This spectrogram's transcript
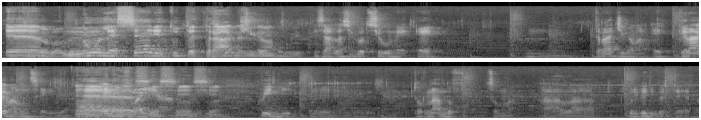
eh, nulla è serio e tutto è tragico. Esatto, la situazione è mh, tragica, ma è grave ma non seria. è Eh, sì, newflyano, sì, quindi. sì. Quindi, eh, tornando insomma alla, con i piedi per terra,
